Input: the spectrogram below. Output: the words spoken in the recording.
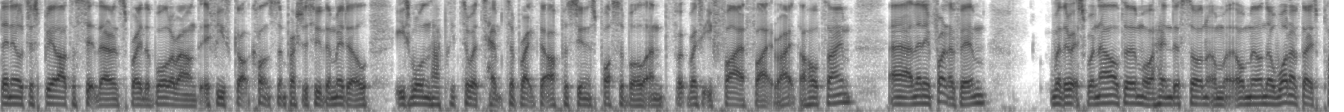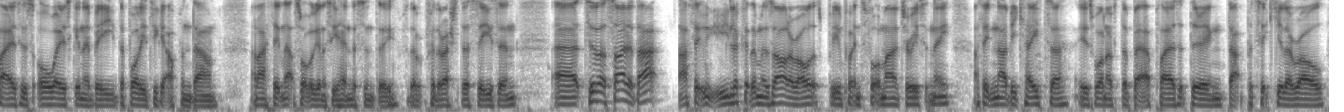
then he'll just be allowed to sit there and spray the ball around. If he's got constant pressure through the middle, he's more than happy to attempt to break that up as soon as possible and basically firefight right the whole time. Uh, and then in front of him whether it's Wijnaldum or Henderson or, or Milner, one of those players is always going to be the body to get up and down. And I think that's what we're going to see Henderson do for the, for the rest of the season. Uh, to the other side of that, I think you look at the Mezzala role that's been put into football manager recently. I think Naby Keita is one of the better players at doing that particular role,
